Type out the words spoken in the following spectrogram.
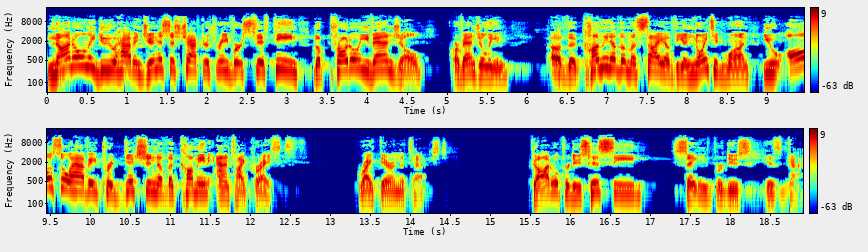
Not only do you have in Genesis chapter 3 verse 15 the proto-evangel or evangelium of the coming of the Messiah, of the anointed one, you also have a prediction of the coming Antichrist right there in the text. God will produce his seed, Satan will produce his guy.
